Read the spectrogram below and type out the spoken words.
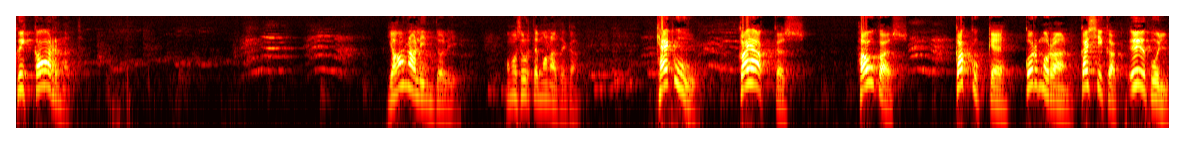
kõik kaarnad. jaanalind oli oma suurte munadega, kägu, kajakas, haugas, kakuke, kormoran, kassikakk, öökull,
